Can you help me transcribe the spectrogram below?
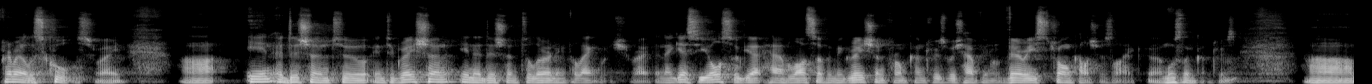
primarily schools, right? Uh, in addition to integration, in addition to learning the language, right? And I guess you also get have lots of immigration from countries which have you know very strong cultures, like uh, Muslim countries. Uh,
